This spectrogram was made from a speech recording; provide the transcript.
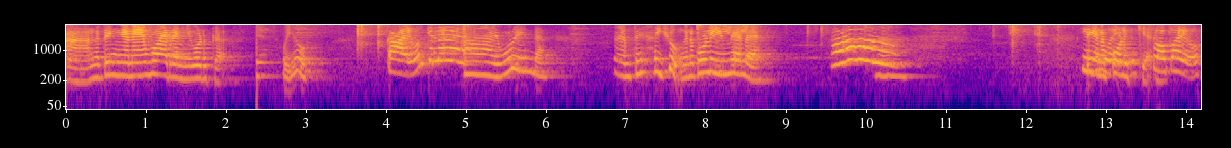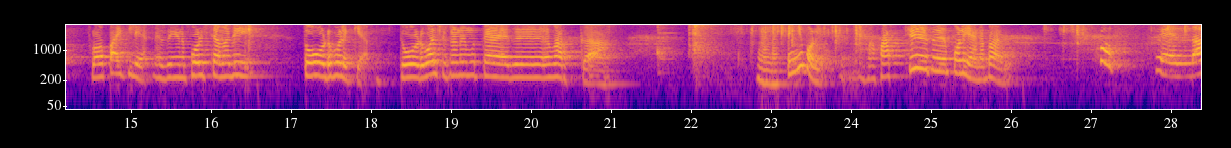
ആ എന്നിട്ട് ഇങ്ങനെ വരഞ്ഞു കൊടുക്കുക. അയ്യോ. കായ കുറിക്കല്ലേ കായ പൊളിയണ്ട എന്നിട്ട് അയ്യോ ഇങ്ങനെ പൊളിയില്ല അല്ലേ? ഇതിങ്ങനെ പൊളിക്കുക ഫ്ലോപ്പായോ? ഫ്ലോപ്പ് ആയിട്ടില്ല ഇത് ഇങ്ങനെ പൊളിച്ചാൽ മതി. തോട് പൊളിക്ക. തോട് പൊളിച്ചിട്ടാണ് മുത്തായത് വറുക്കുക പിന്നെ പൊളി. ഫസ്റ്റ് ഇത് പൊളിയാനെ പാട്. എന്താ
